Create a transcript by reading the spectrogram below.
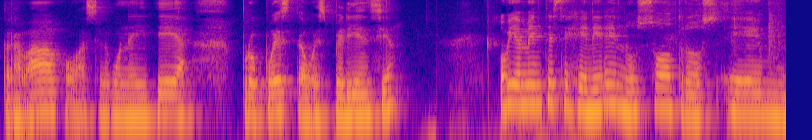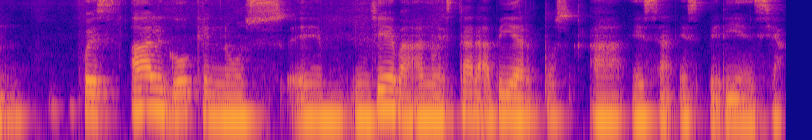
trabajo, hacia alguna idea, propuesta o experiencia, obviamente se genera en nosotros em, pues algo que nos em, lleva a no estar abiertos a esa experiencia.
